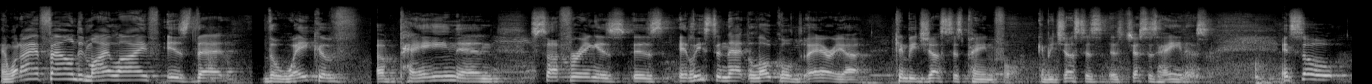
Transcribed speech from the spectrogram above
And what I have found in my life is that the wake of, of pain and suffering is, is, at least in that local area, can be just as painful, can be just as, as just as heinous. And so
